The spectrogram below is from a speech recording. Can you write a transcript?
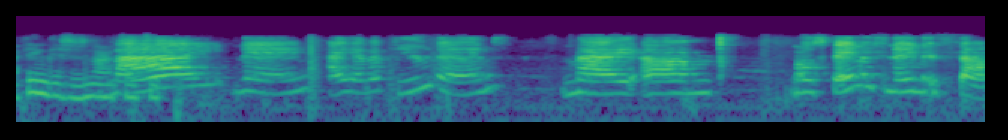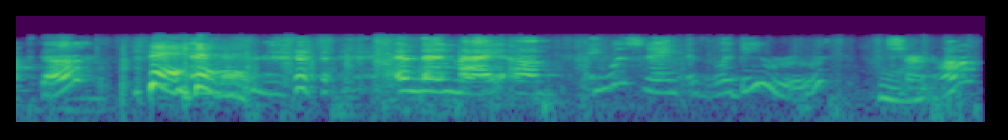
I think this is not such My name, I have a few names. My um, most famous name is Safta. a. and then my um, English name is Libby Ruth Chernoff.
